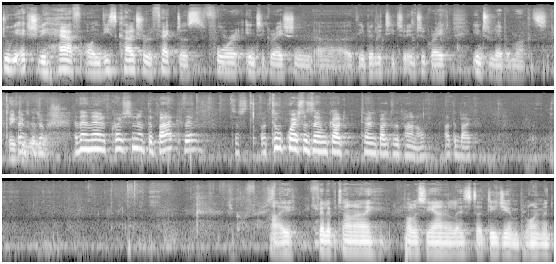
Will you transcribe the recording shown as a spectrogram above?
do we actually have on these cultural factors for integration, uh, the ability to integrate into labor markets? Thank Thanks you very much. And then there's a question at the back there. Just uh, two questions, and we'll turn it back to the panel at the back. Hi, Philip Tanai, policy analyst at DG Employment.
